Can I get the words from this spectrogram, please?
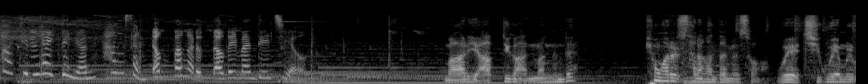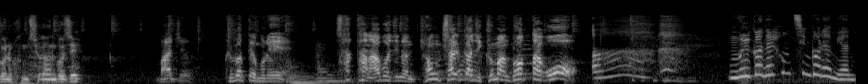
파티를 할 때면 항상 떡방아로 떡을 만들지요. 말이 앞뒤가 안 맞는데? 평화를 사랑한다면서 왜 지구의 물건을 훔쳐간 거지? 맞아. 그것 때문에 사탄 아버지는 경찰까지 그만뒀다고. 아, 물건을 훔친 거라면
